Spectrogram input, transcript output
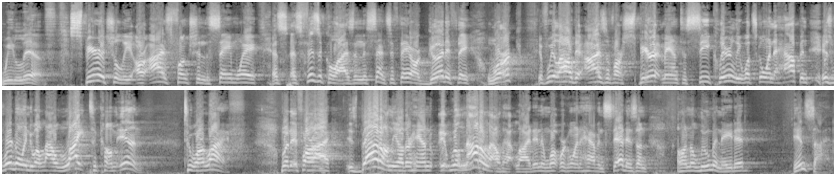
we live. Spiritually, our eyes function the same way as, as physical eyes in this sense. If they are good, if they work, if we allow the eyes of our spirit man to see clearly what's going to happen, is we're going to allow light to come in to our life. But if our eye is bad, on the other hand, it will not allow that light in, and what we're going to have instead is an unilluminated inside.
